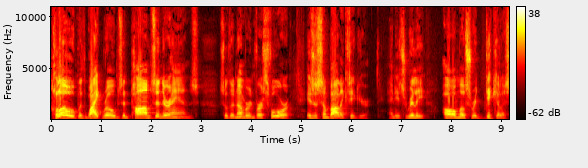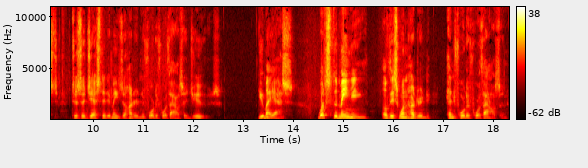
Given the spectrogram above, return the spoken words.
clothed with white robes and palms in their hands. So the number in verse 4 is a symbolic figure, and it's really almost ridiculous to suggest that it means 144,000 Jews. You may ask, what's the meaning of this 144,000?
